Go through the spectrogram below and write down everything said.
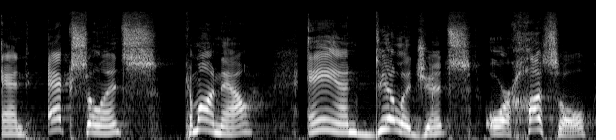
and excellence, come on now, and diligence or hustle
